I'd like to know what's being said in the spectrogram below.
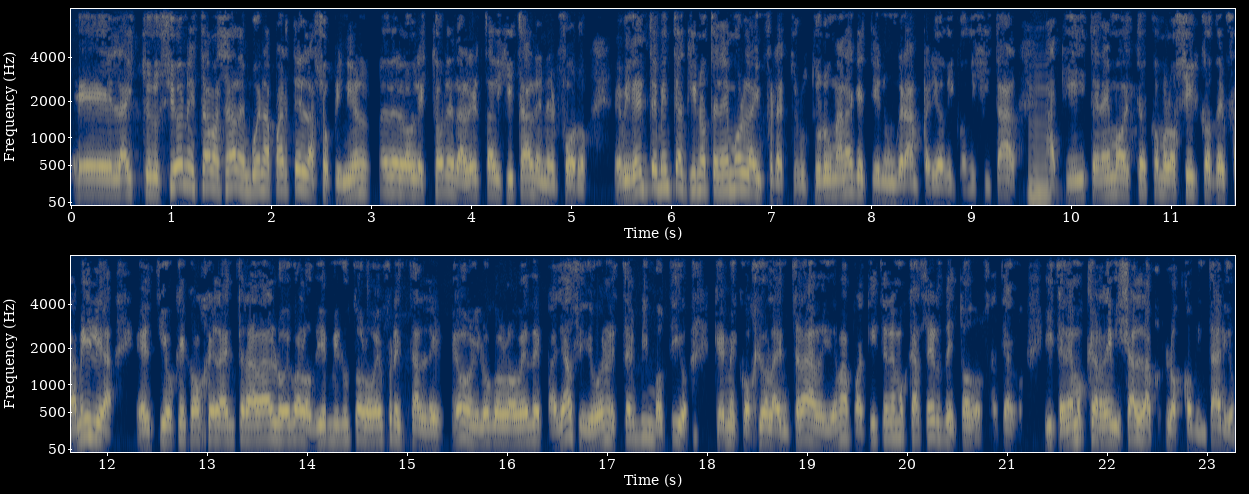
Eh, la instrucción está basada en buena parte en las opiniones de los lectores de alerta digital en el foro. Evidentemente aquí no tenemos la infraestructura humana que tiene un gran periódico digital. Mm. Aquí tenemos, esto es como los circos de familia, el tío que coge la entrada, luego a los 10 minutos lo ve frente al león y luego lo ve de payaso y dice, bueno, este es el mismo tío que me cogió la entrada y demás. Pues aquí tenemos que hacer de todo, Santiago, y tenemos que revisar la, los comentarios.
